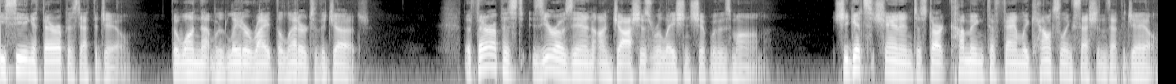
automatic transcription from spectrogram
He's seeing a therapist at the jail, the one that would later write the letter to the judge. The therapist zeroes in on Josh's relationship with his mom. She gets Shannon to start coming to family counseling sessions at the jail.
